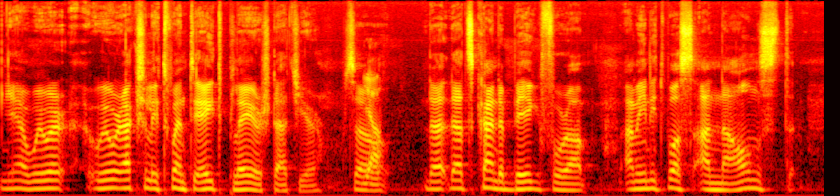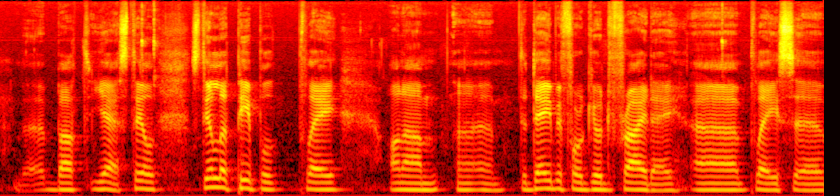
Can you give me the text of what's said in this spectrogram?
Yeah, we were we were actually 28 players that year. So Yeah. That that's kind of big for a I mean it was announced uh, but yeah, still still that people play on um uh, the day before Good Friday uh plays uh,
